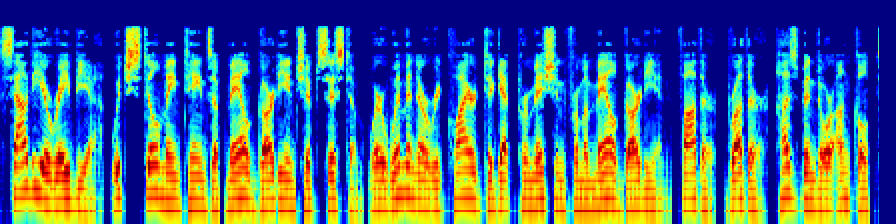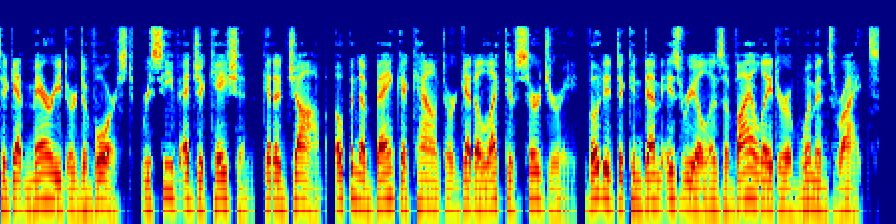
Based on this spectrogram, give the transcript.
Saudi Arabia, which still maintains a male guardianship system where women are required to get permission from a male guardian father, brother, husband or uncle to get married or divorced, receive education, get a job, open a bank account or get elective surgery, voted to condemn Israel as a violator of women's rights.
